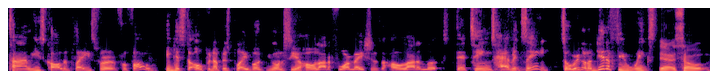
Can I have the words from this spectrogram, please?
time he's calling plays for for Foles. He gets to open up his playbook. You're going to see a whole lot of formations, a whole lot of looks that teams haven't seen. So we're going to get a few weeks. Yeah, so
